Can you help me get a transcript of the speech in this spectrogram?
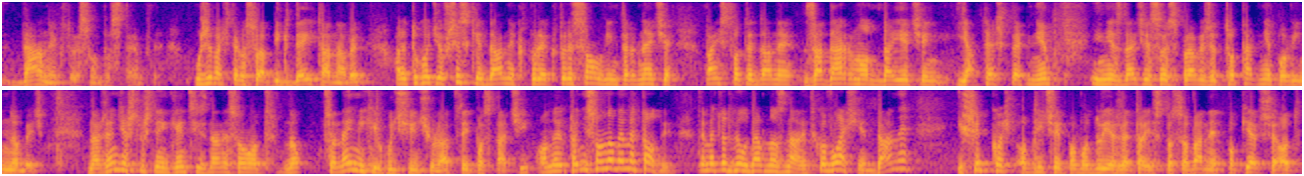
dane, które są dostępne. Używa się tego słowa big data nawet, ale tu chodzi o wszystkie dane, które, które są w internecie. Państwo te dane za darmo oddajecie, ja też pewnie, i nie zdajecie sobie sprawy, że to tak nie powinno być. Narzędzia sztucznej inteligencji znane są od no, co najmniej kilkudziesięciu lat w tej postaci. One, to nie są nowe metody. Te metody były dawno znane, tylko właśnie dane i szybkość obliczeń powoduje, że to jest stosowane po pierwsze od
